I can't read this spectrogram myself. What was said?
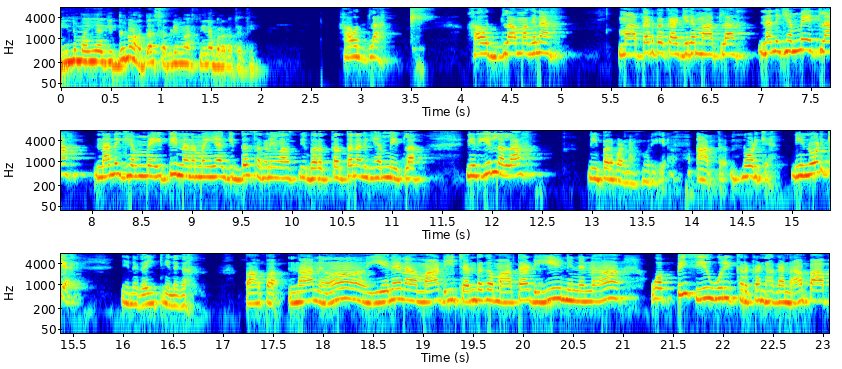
ನಿನ್ನ ಮೈಯಾಗಿದ್ದನು ಅದ ಸಗಣಿ ವಾಸನಿನ ಬರಕತ್ತೈತಿ. ಹೌದ್ಲಾ? ಹೌದ್ಲಾ ಮಗನ? ಮಾತಾಡ್ಬೇಕಾಗಿರ ಮಾತ್ಲಾ? ನನಗೆ ಹೆಮ್ಮೆ ಐತ್ಲಾ? ನನಗೆ ಹೆಮ್ಮೆ ಐತಿ, ನನ್ನ ಮೈಯಾಗಿದ್ದ ಸಗಣಿ ವಾಸನೆ ಬರುತ್ತಂತ ನನಗೆ ಹೆಮ್ಮೆ ಐತ್ಲಾ? ನಿನಗಿಲ್ಲಲ್ಲ ನೀ ಬರ್ಬಣ್ಣ ಊರಿಗೆ ಆತ, ನೋಡ್ಕೆ ನೀ ನೋಡ್ಕೆ? ನಿನಗೈತಿ ನಿನಗ. ಪಾಪ ನಾನು ಏನೇನ ಮಾಡಿ ಚಂದಗ ಮಾತಾಡಿ ನಿನ್ನ ಒಪ್ಪಿಸಿ ಊರಿಗೆ ಕರ್ಕೊಂಡು ಹೋಗೋಣ. ಪಾಪ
